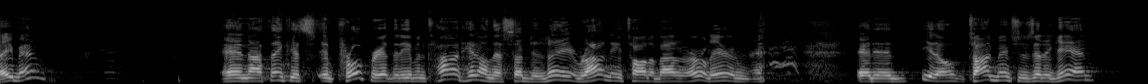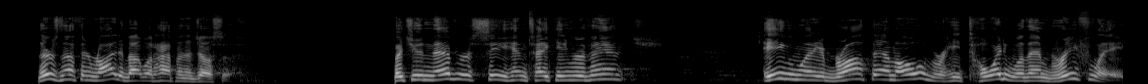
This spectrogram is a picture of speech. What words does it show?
Amen. And I think it's appropriate that even Todd hit on this subject today. Rodney taught about it earlier, and, and then, you know, Todd mentions it again. There's nothing right about what happened to Joseph. But you never see him taking revenge. Even when he brought them over, he toyed with them briefly.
